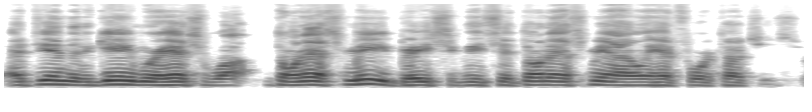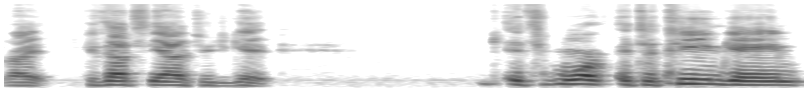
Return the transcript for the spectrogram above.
at the end of the game where he asked, well, don't ask me, basically. He said, don't ask me. I only had four touches, right? Because that's the attitude you gave. It's more, it's a team game.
